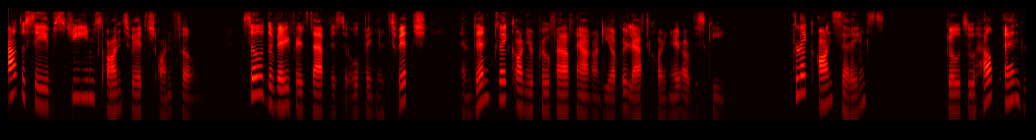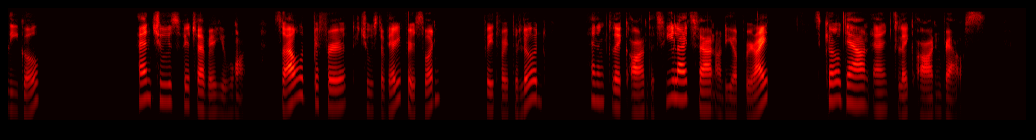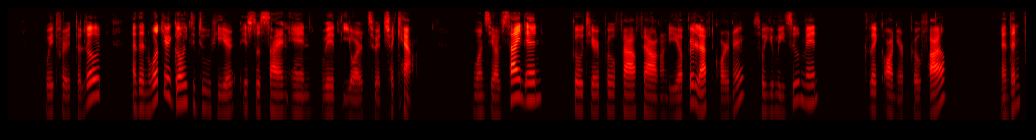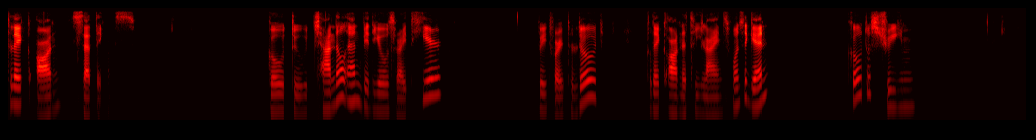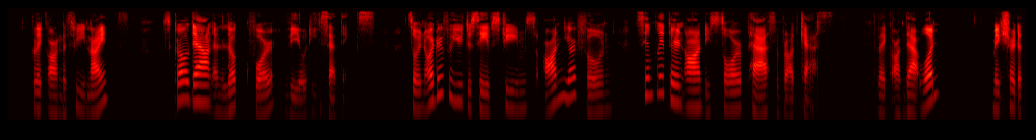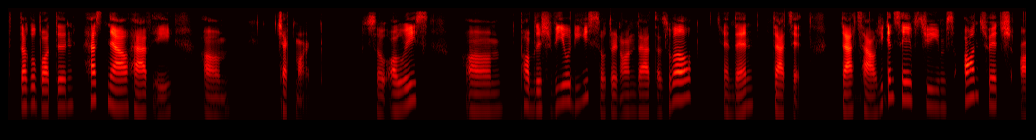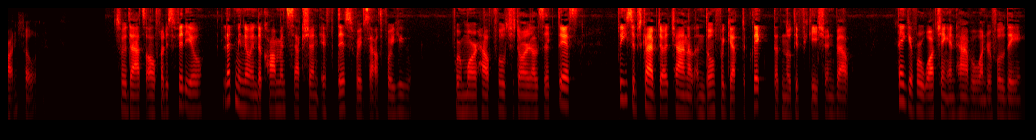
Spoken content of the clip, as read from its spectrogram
how to save streams on Twitch on phone. So the very first step is to open your Twitch and then click on your profile found on the upper left corner of the screen. Click on Settings, go to Help and Legal, and choose whichever you want. So I would prefer to choose the very first one, wait for it to load, and then click on the three lines found on the upper right, scroll down and click on Browse. Wait for it to load, and then what you're going to do here is to sign in with your Twitch account. Once you have signed in, go to your profile found on the upper left corner, so you may zoom in, click on your profile, and then click on Settings. Go to Channel and Videos right here. Wait for it to load. Click on the three lines once again. Go to Stream. Click on the three lines. Scroll down and look for VOD settings. So in order for you to save streams on your phone, simply turn on the Store past broadcast. Click on that one make sure that the toggle button has now have a um, check mark. So always um, publish VODs, so turn on that as well. And then that's it. That's how you can save streams on Twitch on phone. So that's all for this video. Let me know in the comments section if this works out for you. For more helpful tutorials like this, please subscribe to our channel and don't forget to click that notification bell. Thank you for watching and have a wonderful day.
